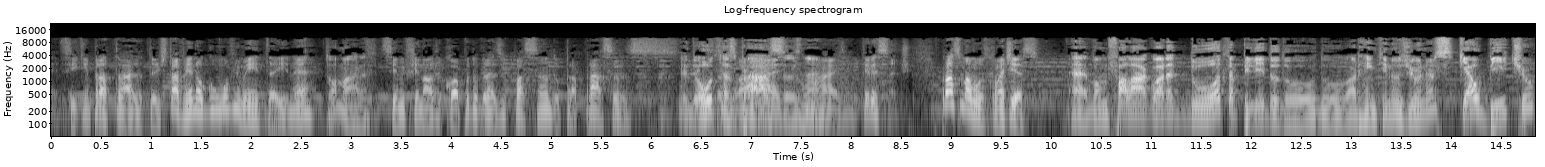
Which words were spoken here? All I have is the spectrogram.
é, fiquem para trás. Então a gente tá vendo algum movimento aí, né? Tomara. Semifinal de Copa do Brasil passando para praças. Outras praças, né? mais, é interessante. Próxima música, Matias. É, vamos falar agora do outro apelido do, do Argentinos Júniors, que é o Bicho,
